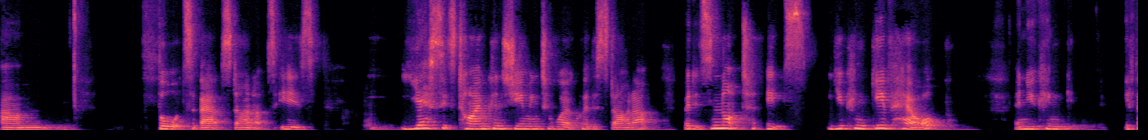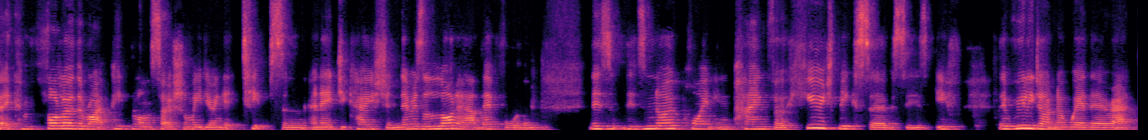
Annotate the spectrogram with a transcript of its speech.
um, thoughts about startups is yes, it's time consuming to work with a startup, but it's not, it's, you can give help and you can, if they can follow the right people on social media and get tips and, and education, there is a lot out there for them. There's, there's no point in paying for huge, big services if they really don't know where they're at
